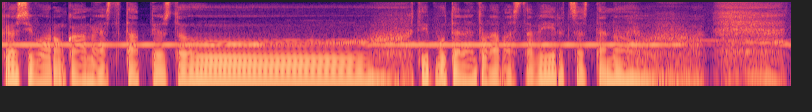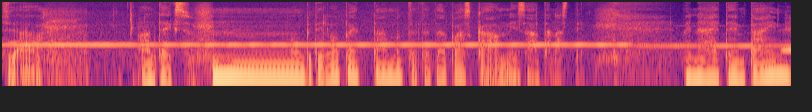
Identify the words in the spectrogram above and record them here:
Kössivuoron kaameasta tappiosta. Uh, tiputellen tulevasta virtsasta. Noin. Uh. Anteeksi. Hmm, mun piti lopettaa, mutta tätä paskaa on niin saatanasti. Mennään eteenpäin.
